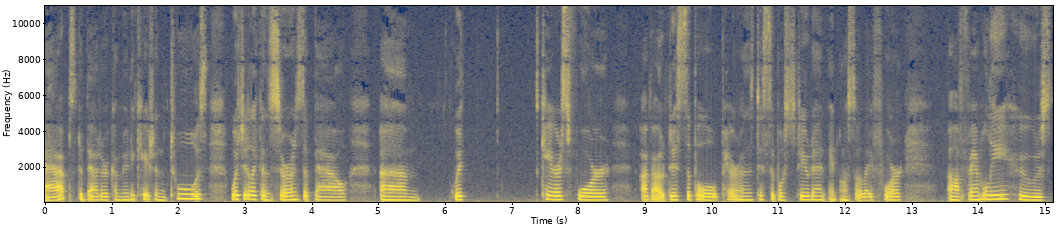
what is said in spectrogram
apps, the better communication tools, which are like concerns about um, with cares for about disabled parents, disabled student, and also like for uh, family whose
